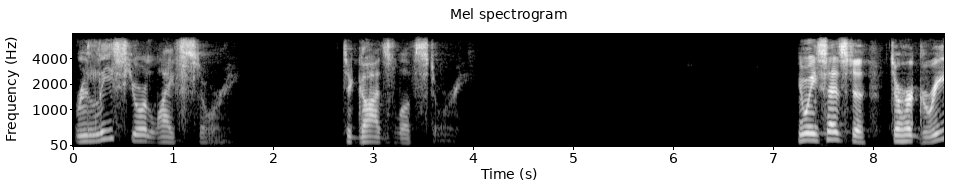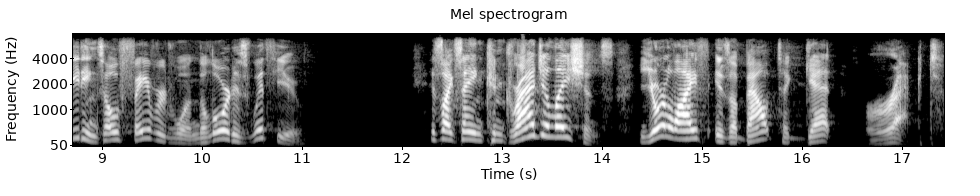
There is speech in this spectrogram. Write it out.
Release your life story to God's love story. And when he says to, to her, Greetings, O favored one, the Lord is with you. It's like saying, Congratulations, your life is about to get wrecked.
